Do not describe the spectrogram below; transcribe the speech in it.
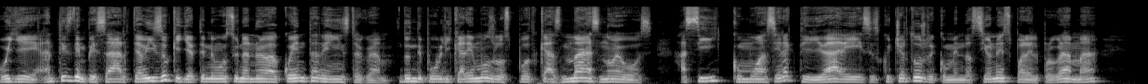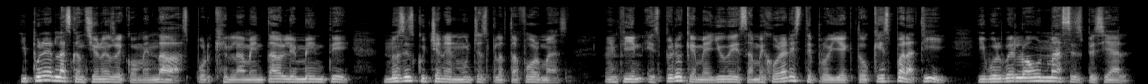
Oye, antes de empezar, te aviso que ya tenemos una nueva cuenta de Instagram, donde publicaremos los podcasts más nuevos, así como hacer actividades, escuchar tus recomendaciones para el programa y poner las canciones recomendadas, porque lamentablemente no se escuchan en muchas plataformas. En fin, espero que me ayudes a mejorar este proyecto que es para ti y volverlo aún más especial.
